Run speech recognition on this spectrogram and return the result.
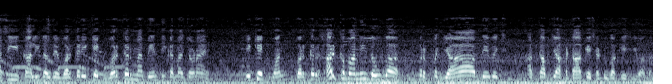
ਅਸੀਂ ਅਕਾਲੀ ਦਲ ਦੇ ਵਰਕਰ ਇੱਕ ਇੱਕ ਵਰਕਰ ਮੈਂ ਬੇਨਤੀ ਕਰਨਾ ਚਾਹਣਾ ਹੈ ਇੱਕ ਇੱਕ ਵਰਕਰ ਹਰ ਕਬਾਨੀ ਦਊਗਾ, ਪਰ ਪੰਜਾਬ ਦੇ ਵਿੱਚ ਕਬਜ਼ਾ ਹਟਾ ਕੇ ਛੱਡੂਗਾ ਕੇਜਰੀਵਾਲ ਦਾ।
